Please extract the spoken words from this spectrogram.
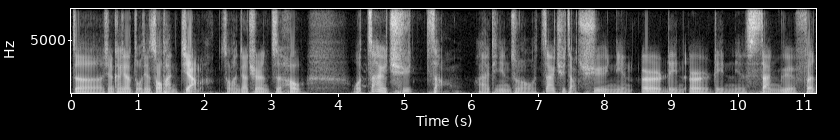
的，先看一下昨天收盘价嘛，收盘价确认之后，我再去找，来听清楚了，我再去找去年二零二零年三月份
